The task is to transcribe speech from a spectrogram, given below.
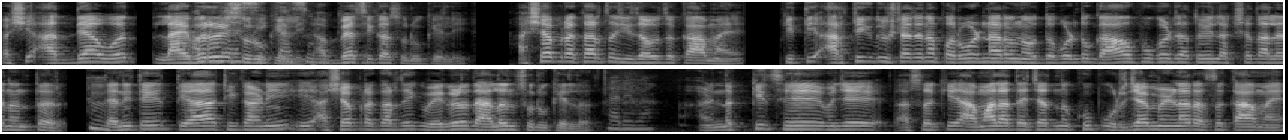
अशी अद्यावत लायब्ररी सुरू केली. अभ्यासिका सुरू केली. अशा प्रकारचं जिजाऊचं काम आहे. की ती आर्थिकदृष्ट्या त्यांना परवडणारं नव्हतं पण तो गाव फुकट जातो हे लक्षात आल्यानंतर. त्यांनी ते त्या ठिकाणी अशा प्रकारचं एक वेगळं दालन सुरू केलं. आणि नक्कीच हे म्हणजे असं की आम्हाला त्याच्यातनं खूप ऊर्जा मिळणार असं काम आहे.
